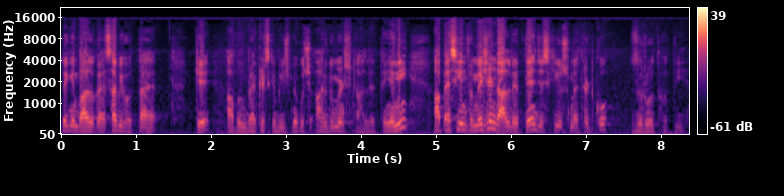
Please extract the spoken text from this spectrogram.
لیکن بعض کا ایسا بھی ہوتا ہے کہ آپ ان بریکٹس کے بیچ میں کچھ آرگومنٹس ڈال دیتے ہیں یعنی آپ ایسی انفارمیشن ڈال دیتے ہیں جس کی اس میتھڈ کو ضرورت ہوتی ہے۔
